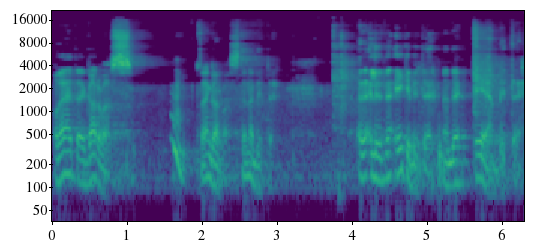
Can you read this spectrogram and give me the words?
og den heter Garvas. Så den Garvas, den er bitter. Eller den er ikke bitter, men det er bitter.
